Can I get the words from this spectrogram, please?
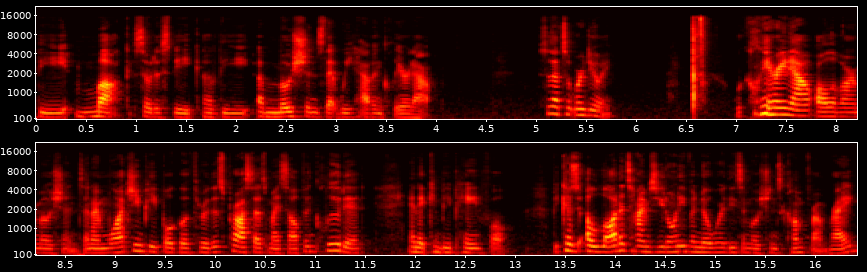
the muck, so to speak, of the emotions that we haven't cleared out. So that's what we're doing. We're clearing out all of our emotions. And I'm watching people go through this process, myself included, and it can be painful. Because a lot of times you don't even know where these emotions come from, right?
